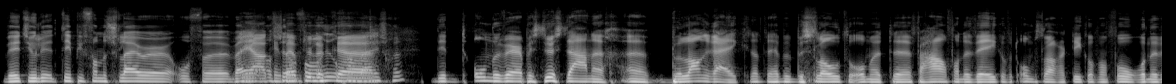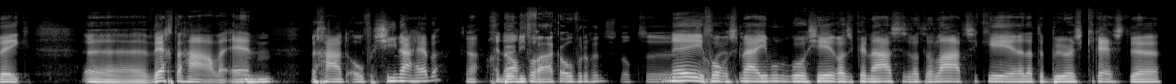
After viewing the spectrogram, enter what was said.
Weten jullie een tipje van de sluier of wij ja, we zelf al heel gaan wijzigen? Dit onderwerp is dusdanig eh, belangrijk dat we hebben besloten om het eh, verhaal van de week of het omslagartikel van volgende week eh, weg te halen. En Mhm. we gaan het over China hebben. Ja, gebeurt niet vaak overigens. Dat, nee, volgens mij, je moet me corrigeren als ik ernaast zit, wat de laatste keren dat de beurs crashte,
